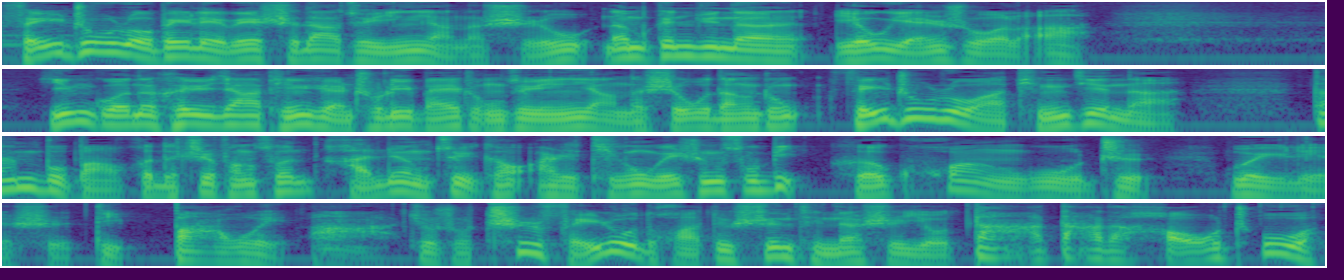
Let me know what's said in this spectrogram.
肥猪肉被列为十大最营养的食物。那么根据呢留言说了啊，英国的科学家评选出了一百种最营养的食物当中，肥猪肉啊凭借呢。单不饱和的脂肪酸含量最高，而且提供维生素 B 和矿物质，位列是第八位啊！就说吃肥肉的话，对身体呢是有大大的好处啊。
